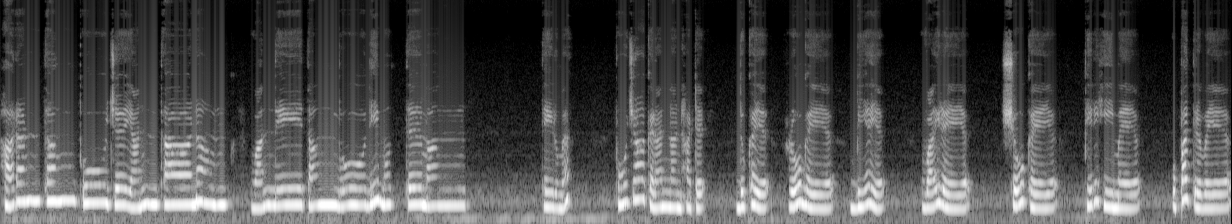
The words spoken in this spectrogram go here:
හරන්තං පූජයන්තානං වන්දේ තං බෝධිමුත්තමං තේරුම? පූජා කරන්නන් හට දුකය රෝගය බියය වෛරයය, ශෝකයය, පිරිහීමය, උපද්‍රවයය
